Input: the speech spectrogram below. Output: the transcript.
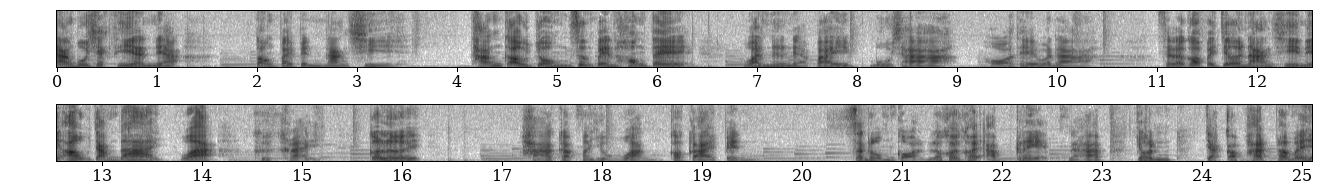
นางบูเช็คเทียนเนี่ยต้องไปเป็นนางชีถังเก่าจงซึ่งเป็นห้องเต้ วันหนึ่งเนี่ยไปบูชาหอเทวดา เสร็จแล้วก็ไปเจอนางชีนี้เอ้าจำได้ว่าคือใคร ก็เลยพากลับมาอยู่วังก็กลายเป็น สนมก่อนแล้วค่อยๆ อัปเกรดนะครับ จนจักรพรรดิพระมเห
